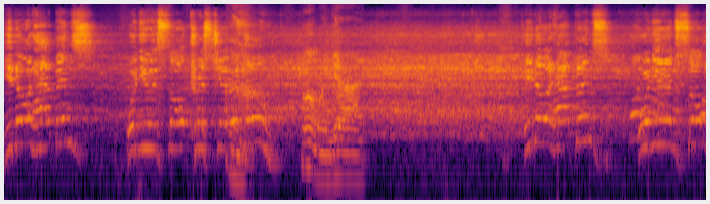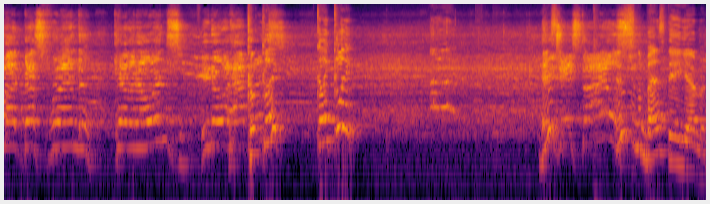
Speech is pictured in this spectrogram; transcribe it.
You know what happens when you insult Chris Jericho? Oh my god. You know what happens when you insult my best friend Kevin Owens? You know what happens? Click, click, click, click. AJ Styles. This is the best thing ever.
